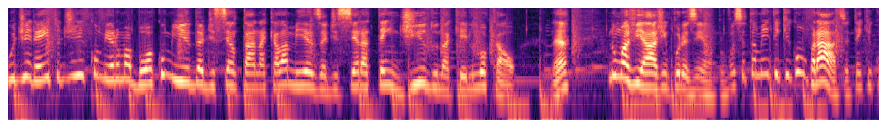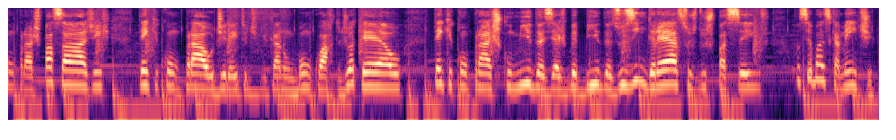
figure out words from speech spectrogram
o direito de comer uma boa comida, de sentar naquela mesa, de ser atendido naquele local, né? Numa viagem, por exemplo, você também tem que comprar. Você tem que comprar as passagens, tem que comprar o direito de ficar num bom quarto de hotel, tem que comprar as comidas e as bebidas, os ingressos dos passeios. Você basicamente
